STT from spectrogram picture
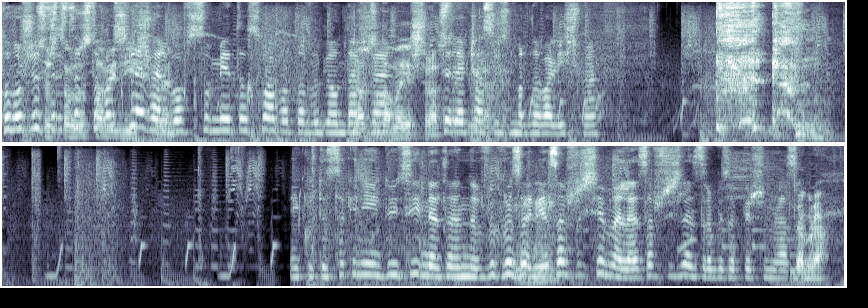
To może Coś tam zrestartować zostawiliśmy. level, bo w sumie to słabo to wygląda, No to że dawaj jeszcze raz tyle takim czasu zmarnowaliśmy. Jejku, to jest takie nieintuicyjne ten wychodzenie, zawsze się mylę, zawsze źle zrobię za pierwszym razem. Mhm. Dobra.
